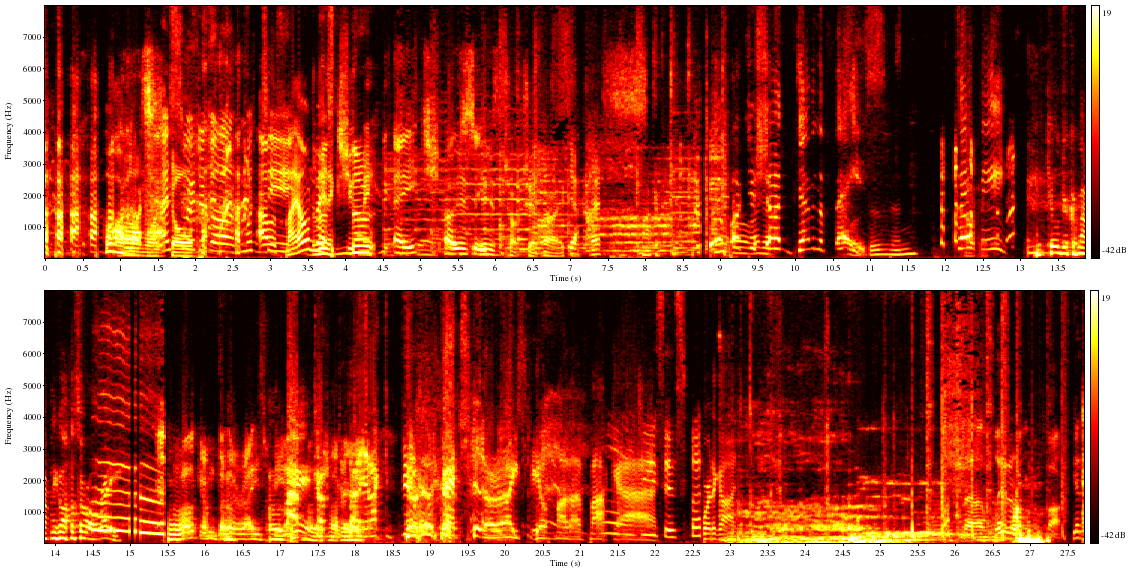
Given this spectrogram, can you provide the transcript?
Oh I oh swear to God, Mutti. My own There was medic shoot no- me. H O C. It is a truck shit. Alright. Yeah. Fuck, you oh, shot Dev in the face! Sophie! You killed your commanding officer already. Welcome to the rice field. Okay. Welcome to the Iraqi field, bitch! To the rice field, motherfucker! Oh, Jesus, fuck. Swear to God. later, fuck. Get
